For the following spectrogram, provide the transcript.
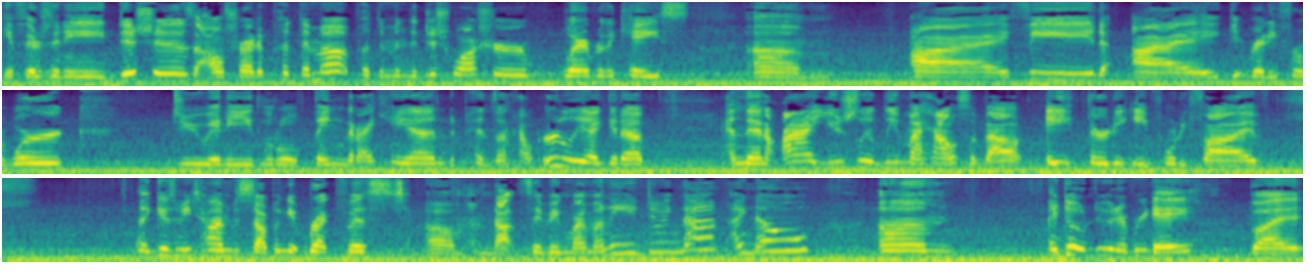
if there's any dishes, I'll try to put them up, put them in the dishwasher, whatever the case. Um, I feed, I get ready for work, do any little thing that I can, depends on how early I get up. And then I usually leave my house about 8:30, 8:45. That gives me time to stop and get breakfast. Um, I'm not saving my money doing that. I know. Um, I don't do it every day, but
